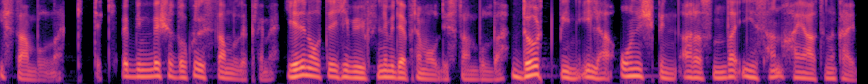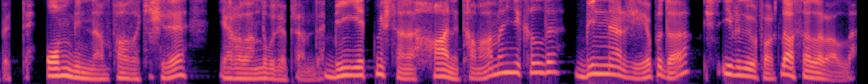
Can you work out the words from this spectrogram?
İstanbul'una gittik ve 1509 İstanbul depremi. 7.2 büyüklüğünde bir deprem oldu İstanbul'da. 4000 ila 13000 arasında insan hayatını kaybetti. 10 binden fazla kişi de yaralandı bu depremde. 1070 tane hane tamamen yıkıldı. Binlerce yapı da işte irili ufaklı hasarlar aldı.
